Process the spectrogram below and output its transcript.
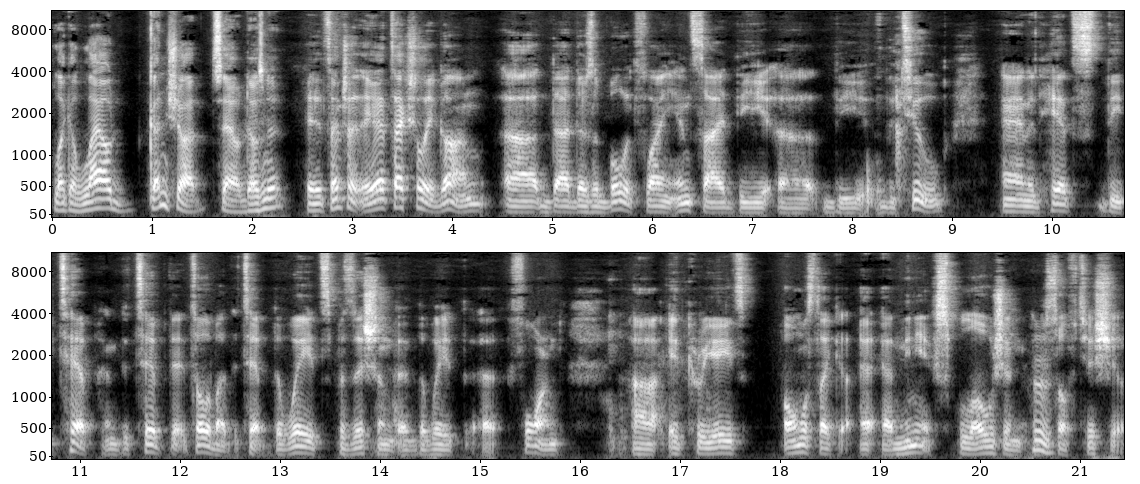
like a loud gunshot sound, doesn't it? It's actually it's actually a gun uh, that there's a bullet flying inside the uh, the the tube, and it hits the tip. And the tip, it's all about the tip, the way it's positioned and the way it uh, formed. Uh, it creates almost like a, a mini explosion hmm. in soft tissue,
